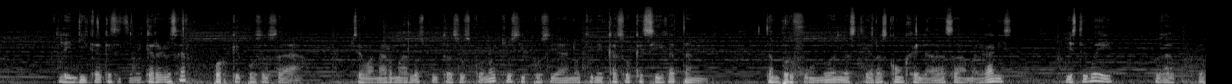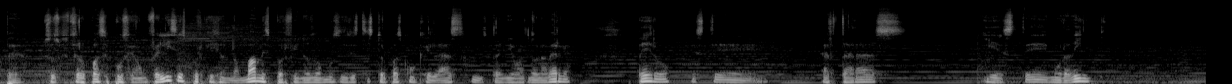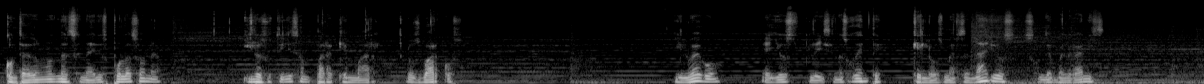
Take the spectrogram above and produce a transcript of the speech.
le indica que se tiene que regresar, porque pues o sea, se van a armar los putazos con otros y pues ya no tiene caso que siga tan, tan profundo en las tierras congeladas a Amalganis. Y este güey, o sea, sus tropas se pusieron felices porque dijeron, no mames, por fin nos vamos a ir a estas tropas congeladas, nos están llevando la verga. Pero este Artaras y este Muradín contratan unos mercenarios por la zona y los utilizan para quemar los barcos y luego ellos le dicen a su gente que los mercenarios son de Malganis.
